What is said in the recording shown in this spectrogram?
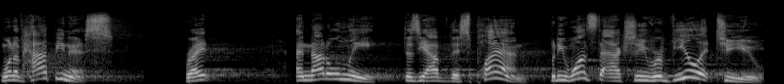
one of happiness, right? And not only does he have this plan, but he wants to actually reveal it to you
